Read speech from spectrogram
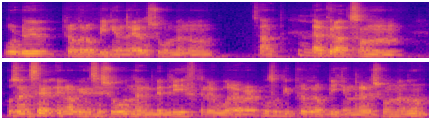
hvor du prøver å bygge en relasjon med noen. Sant? Det er akkurat som også en, selv, en organisasjon eller en bedrift eller whatever, også de prøver å bygge en relasjon med noen.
